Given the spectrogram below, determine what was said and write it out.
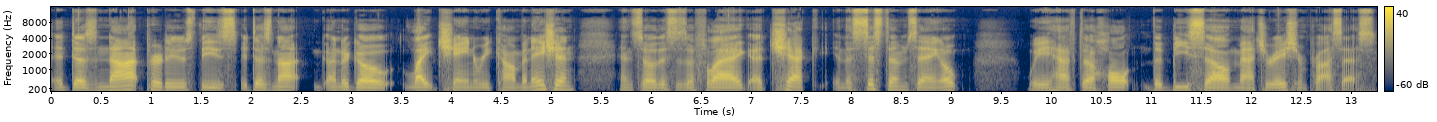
It does not produce these, it does not undergo light chain recombination. And so this is a flag, a check in the system saying, oh, we have to halt the B cell maturation process.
